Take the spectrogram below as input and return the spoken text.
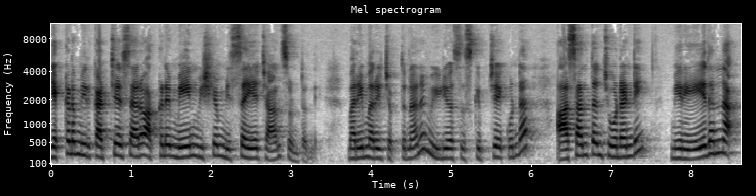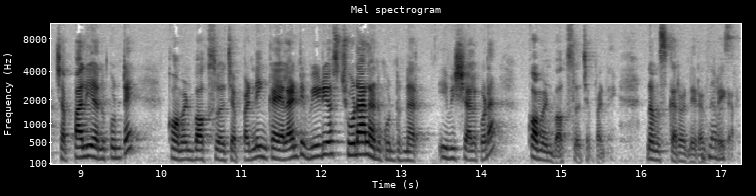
ఎక్కడ మీరు కట్ చేశారో అక్కడే మెయిన్ విషయం మిస్ అయ్యే ఛాన్స్ ఉంటుంది. మరీ మరీ చెప్తున్నాను వీడియోస్ స్కిప్ చేయకుండా ఆశాంతం చూడండి. మీరు ఏదన్నా చెప్పాలి అనుకుంటే కామెంట్ బాక్స్లో చెప్పండి. ఇంకా ఎలాంటి వీడియోస్ చూడాలనుకుంటున్నారు ఈ విషయాలు కూడా కామెంట్ బాక్స్లో చెప్పండి. నమస్కారం అండి రఘుప్రియ గారు.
